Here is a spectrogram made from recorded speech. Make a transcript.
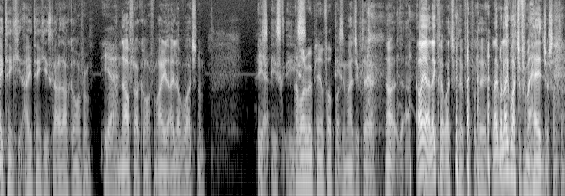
I think I think he's got a lot going from. Yeah. An awful lot going from. I I love watching him. He's Yeah. he's he's, and what about playing football? he's a magic player. No, oh yeah, I like watching play football too. Like, but I like watching from a hedge or something.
